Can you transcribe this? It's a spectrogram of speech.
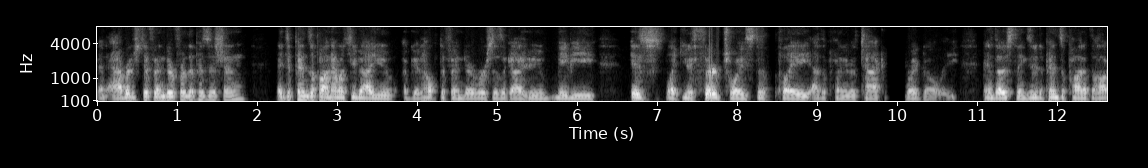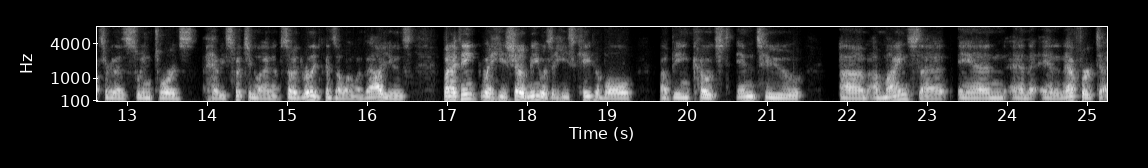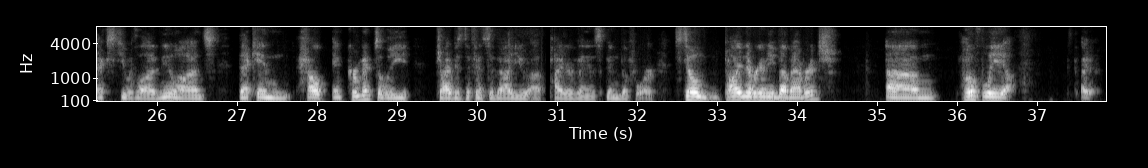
an average defender for the position. It depends upon how much you value a good help defender versus a guy who maybe is like your third choice to play at the point of attack regularly and those things. It depends upon if the Hawks are going to swing towards heavy switching lineup. So it really depends on what one values. But I think what he showed me was that he's capable of being coached into um, a mindset and, and and an effort to execute with a lot of nuance that can help incrementally drive his defensive value up higher than it's been before. Still, probably never going to be above average. Um, hopefully, uh,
